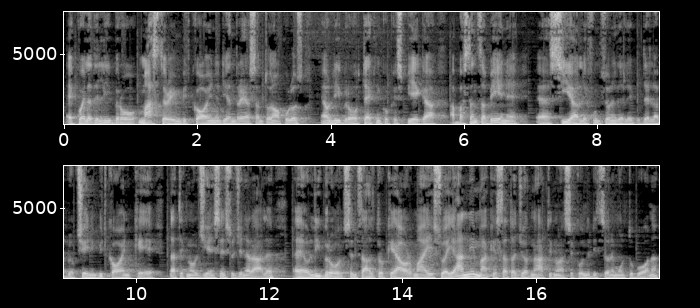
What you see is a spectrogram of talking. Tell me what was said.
è quella del libro Mastering Bitcoin di Andrea Antonopoulos, è un libro tecnico che spiega abbastanza bene eh, sia le funzioni delle, della blockchain in Bitcoin che la tecnologia in senso generale. È un libro senz'altro che ha ormai i suoi anni ma che è stato aggiornato in una seconda edizione molto buona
